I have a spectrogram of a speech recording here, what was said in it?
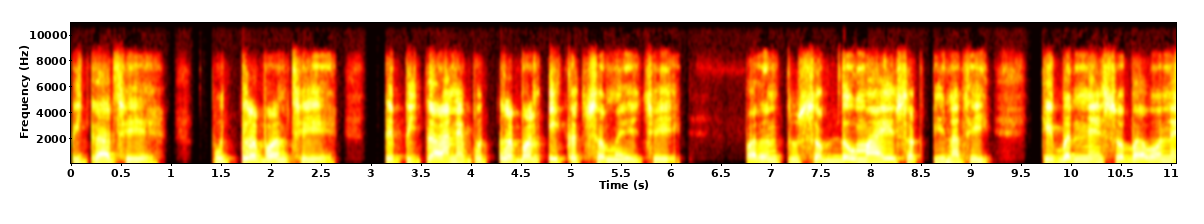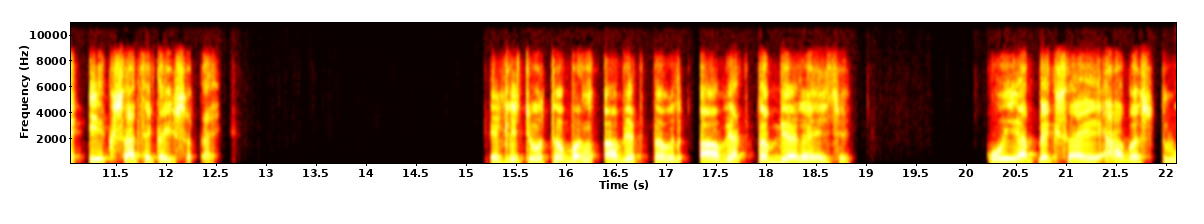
પિતા છે, પુત્ર પણ છે. તે પિતા અને પુત્ર પણ એક જ સમયે છે. પરંતુ શબ્દોમાં એ શક્તિ નથી કે બંને સ્વભાવોને એક સાથે કહી શકાય. એટલે ચોથો ભંગ અવ્યક્ત અવ્યક્તવ્ય રહે છે. કોઈ અપેક્ષાએ આ વસ્તુ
